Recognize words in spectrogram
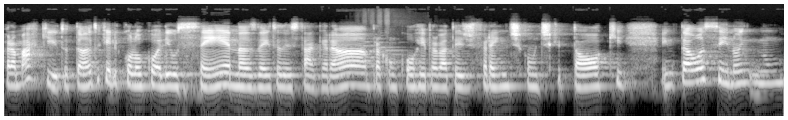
para Marquito, tanto que ele colocou ali os cenas dentro do Instagram para concorrer para bater de frente com o TikTok. Então, assim, não, não,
